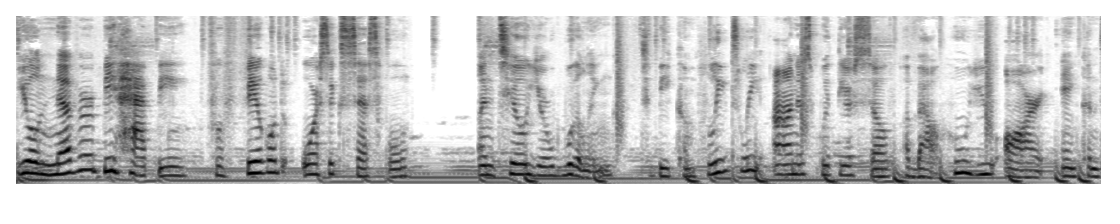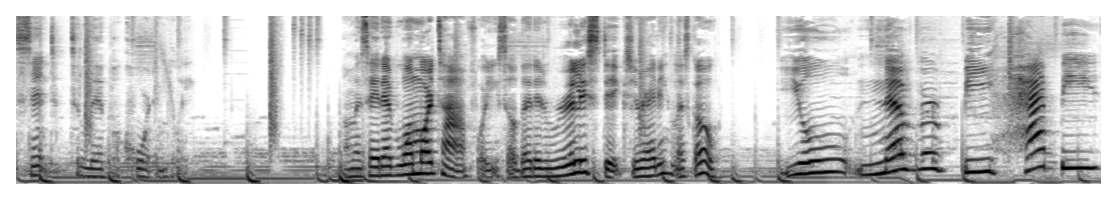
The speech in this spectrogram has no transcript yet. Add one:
You'll never be happy, fulfilled, or successful until you're willing to be completely honest with yourself about who you are and consent to live accordingly. I'm gonna say that one more time for you so that it really sticks. You ready? Let's go. You'll never be happy,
